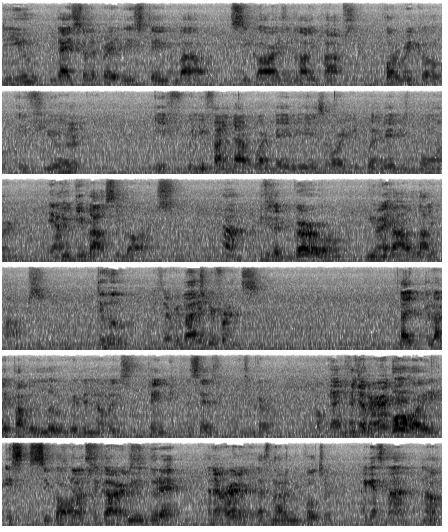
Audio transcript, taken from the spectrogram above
do you guys celebrate this thing about cigars and lollipops? In Puerto Rico, if you're Mhm. if when you find out what a baby is or if when a baby's born, Yeah. you give out cigars. Huh? If it's a girl, you Right. give out lollipops To who? Is everybody? to your friends. Like a lollipop with a little ribbon over it's pink, it says it's a girl. Okay. If I it's never a heard that. boy, it's cigars. Cigars, cigars? You do that? I never heard of it. That's not in your culture? I guess not. No?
